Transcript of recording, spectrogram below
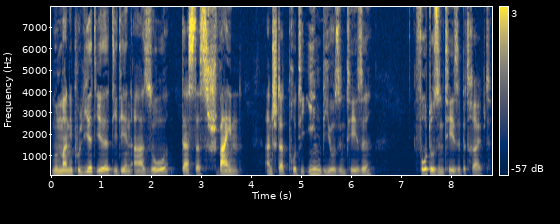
Nun manipuliert ihr die DNA so, dass das Schwein anstatt Proteinbiosynthese Photosynthese betreibt.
